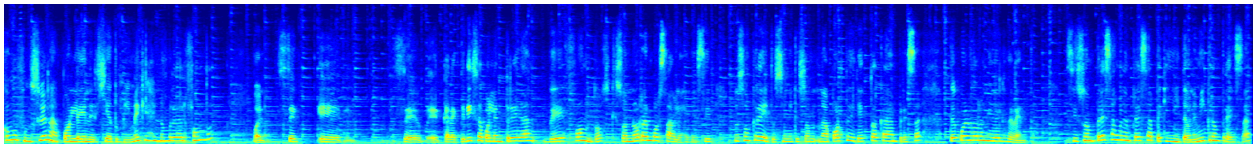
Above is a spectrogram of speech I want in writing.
¿Cómo funciona? Ponle energía a tu pyme, que es el nombre del fondo. Bueno, se, eh, se eh, caracteriza por la entrega de fondos que son no reembolsables, es decir, no son créditos, sino que son un aporte directo a cada empresa de acuerdo a los niveles de venta. Si su empresa es una empresa pequeñita, una microempresa,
